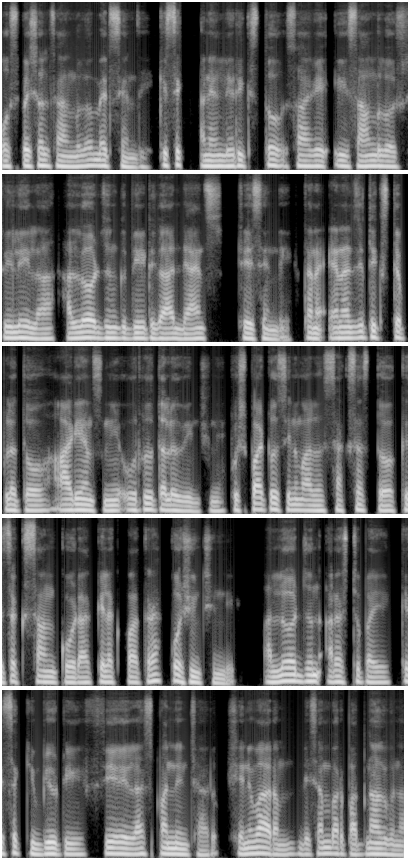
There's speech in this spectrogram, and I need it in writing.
ఓ స్పెషల్ సాంగ్లో మెరిసింది. కిసిక్ అనే లిరిక్స్తో సాగే ఈ సాంగ్లో శ్రీలీల అల్లు అర్జున్కు ధీటుగా డాన్స్ చేసింది. తన ఎనర్జెటిక్ స్టెప్లతో ఆడియన్స్ని ఉర్రు తొలగించింది. పుష్ప టూ సినిమాలో సక్సెస్తో కిసక్ సాంగ్ కూడా కీలక పాత్ర పోషించింది. అల్లు అర్జున్ అరెస్టుపై కిసక్ బ్యూటీ శ్రీలీల స్పందించారు. శనివారం డిసెంబర్ పద్నాలుగున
